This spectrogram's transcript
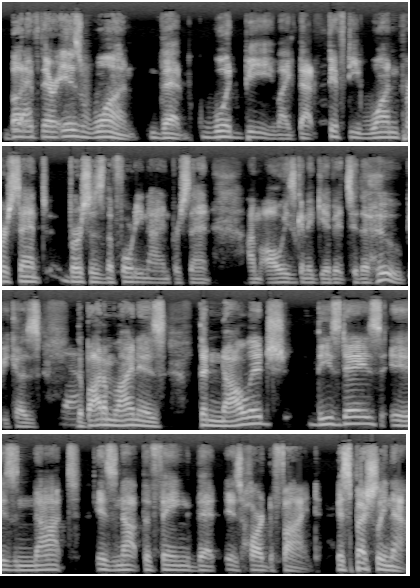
But if there is one that would be like that 51% versus the 49%, I'm always going to give it to the who because the bottom line is the knowledge these days is not is not the thing that is hard to find especially now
